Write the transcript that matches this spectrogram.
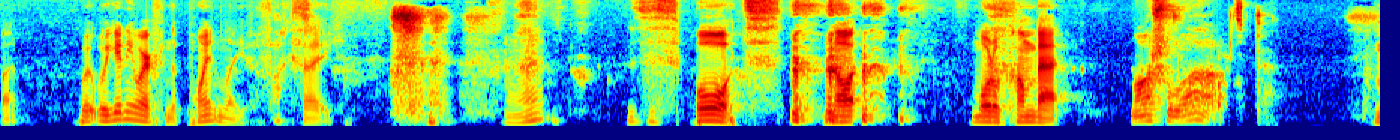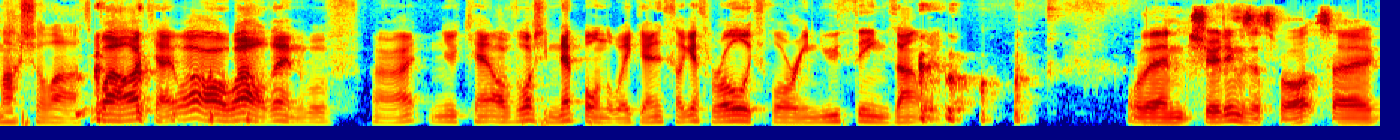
But we're, we're getting away from the point, Lee. For fuck's sake! All right, this is sports, not Mortal Kombat, Martial arts. martial arts. Well, okay, well, oh, well then we've all right. New can. I was watching netball on the weekend, so I guess we're all exploring new things, aren't we? Well, then shooting's a sport, so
